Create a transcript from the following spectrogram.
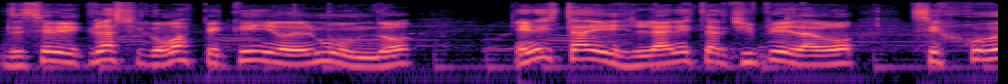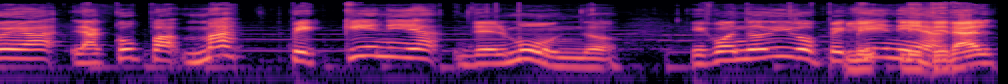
de ser el clásico más pequeño del mundo, en esta isla, en este archipiélago, se juega la copa más pequeña del mundo. Y cuando digo pequeña, literal.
